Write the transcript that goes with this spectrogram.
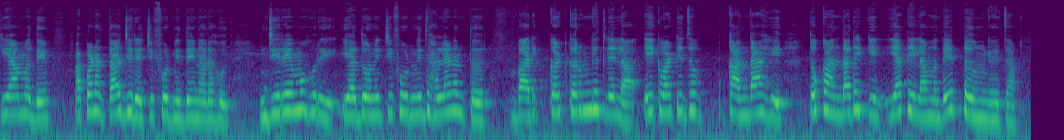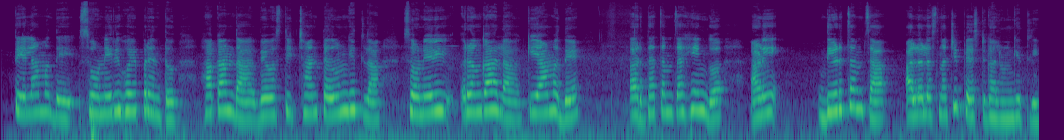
की यामध्ये आपण आता जिरेची फोडणी देणार आहोत. जिरे मोहरी या दोन्हीची फोडणी झाल्यानंतर बारीक कट करून घेतलेला एक वाटी जो कांदा आहे तो कांदा देखील या तेलामध्ये तळून घ्यायचा. तेलामध्ये सोनेरी होईपर्यंत हा कांदा व्यवस्थित छान तळून घेतला. सोनेरी रंग आला की यामध्ये अर्धा चमचा हिंग आणि दीड चमचा आलं लसणाची पेस्ट घालून घेतली.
